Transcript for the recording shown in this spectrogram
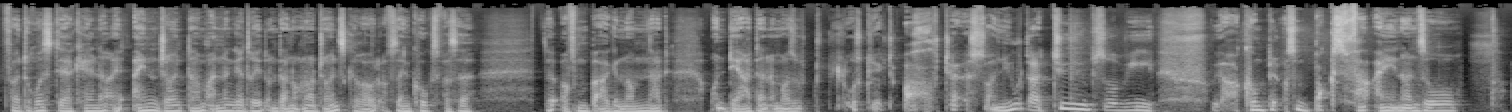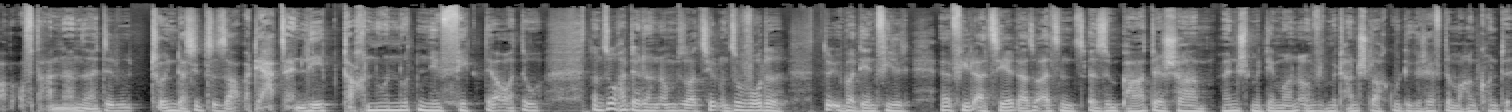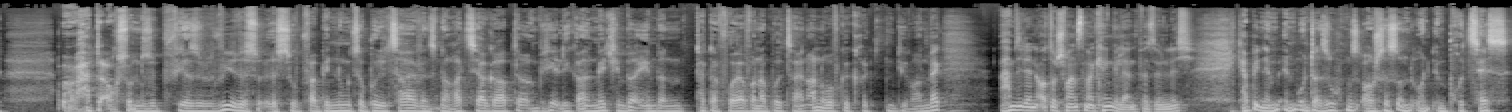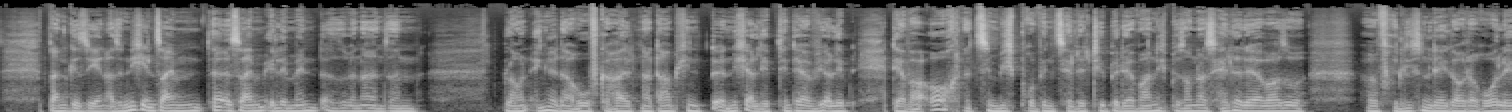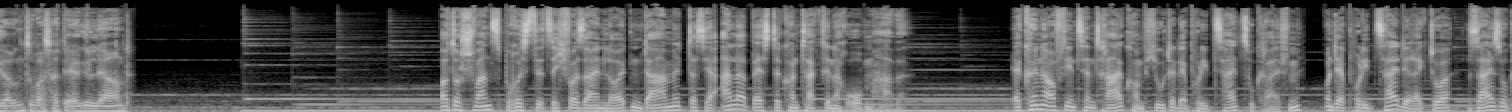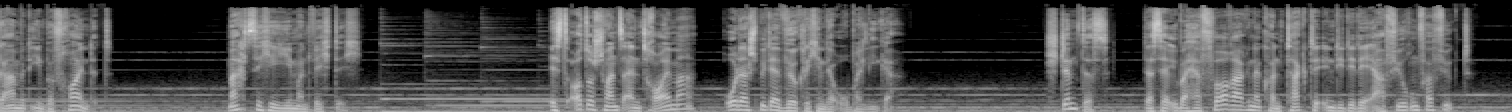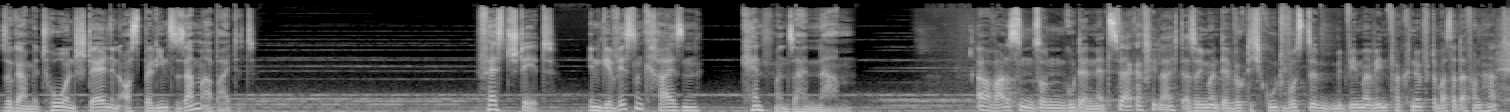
Verdruss der Kellner einen Joint nach dem anderen gedreht und dann auch noch Joints geraucht auf seinen Koks, was er offenbar genommen hat. Und der hat dann immer so losgelegt, ach, der ist so ein guter Typ, so wie ja, Kumpel aus dem Boxverein und so. Aber auf der anderen Seite, Entschuldigung, dass ich zu sagen, aber der hat sein Lebtag nur Nutteneffekt, der Otto. Und so hat er dann so erzählt. Und so wurde über den viel, äh, viel erzählt, also als ein äh, sympathischer Mensch, mit dem man irgendwie mit Handschlag gute Geschäfte machen konnte hatte auch so, so, wie das ist, so Verbindung zur Polizei. Wenn es eine Razzia gab, da irgendwelche illegalen Mädchen bei ihm, dann hat er vorher von der Polizei einen Anruf gekriegt und die waren weg. Haben Sie denn Otto Schwanz mal kennengelernt persönlich? Ich habe ihn im, im, Untersuchungsausschuss und, und im Prozess dann gesehen. Also nicht in seinem, äh, seinem Element, also wenn er in seinen blauen Engel da Hof gehalten hat, da habe ich ihn äh, nicht erlebt. Hinterher habe ich erlebt, der war auch eine ziemlich provinzielle Type. Der war nicht besonders helle, der war so äh, Friedliesenleger oder Rohrleger, irgend sowas hatte er gelernt. Otto Schwanz brüstet sich vor seinen Leuten damit, dass er allerbeste Kontakte nach oben habe. Er könne auf den Zentralcomputer der Polizei zugreifen und der Polizeidirektor sei sogar mit ihm befreundet. Macht sich hier jemand wichtig? Ist Otto Schwanz ein Träumer oder spielt er wirklich in der Oberliga? Stimmt es, dass er über hervorragende Kontakte in die DDR-Führung verfügt, sogar mit hohen Stellen in Ostberlin zusammenarbeitet. Fest steht, in gewissen Kreisen kennt man seinen Namen. Aber war das ein, so ein guter Netzwerker vielleicht? Also jemand, der wirklich gut wusste, mit wem er wen verknüpft und was er davon hat?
